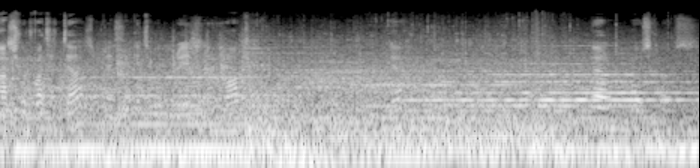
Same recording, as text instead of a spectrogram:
Not sure what it does, but I think it will raise the water. Yeah. Well, that was close.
